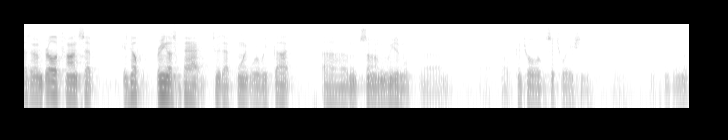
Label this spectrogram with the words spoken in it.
as an umbrella concept can help bring us back to that point where we've got um, some reasonable um, uh, control of the situation. So, thank you very much.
